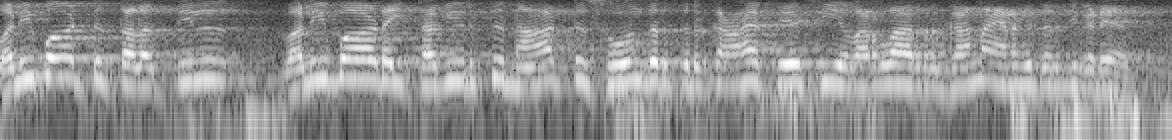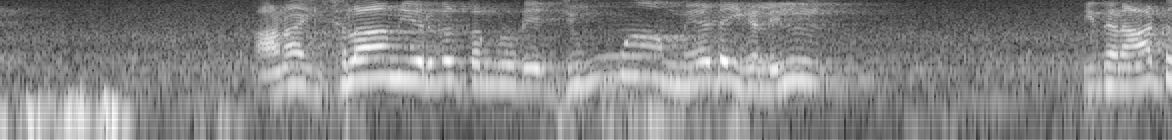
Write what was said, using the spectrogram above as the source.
வழிபாட்டு தலத்தில் வழிபாடை தவிர்த்து நாட்டு சுதந்திரத்திற்காக பேசிய வரலாறு இருக்கான்னா எனக்கு தெரிஞ்சு கிடையாது. ஆனால் இஸ்லாமியர்கள் தங்களுடைய ஜும்மா மேடைகளில் இந்த நாட்டு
